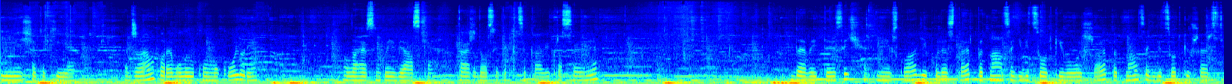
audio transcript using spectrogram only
І ще такі джемпери в оливковому кольорі легесенької в'язки. Теж досить такі цікаві, красиві. 9 тисяч і в складі поліестер 15% лише 15% шерсті.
